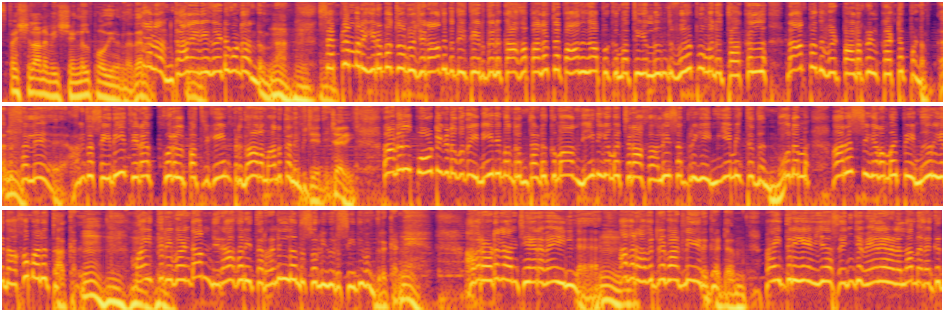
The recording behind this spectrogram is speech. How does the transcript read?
ஸ்பெஷலான விஷயங்கள் போயிருந்தது நான் காலையிலே கேட்டுக்கொண்டிருந்தேன். செப்டம்பர் இருபத்தொன்று ஜனாதிபதி தேர்தலுக்காக பலத்த பாதுகாப்புக்கு மத்தியில் இருந்து வேட்புமனு தாக்கல் நாற்பது வேட்பாளர்கள் கட்டுப்படும் சொல்லி அந்த செய்தி தினக்குரல் பத்திரிகையின் பிரதானமான தலைப்புச் செய்தி சரி. ரணில் போட்டியிடுவதை நீதிமன்றம் தடுக்குமா நீதியமைச்சராக அலி சப்ரியை நியமித்ததன் மூலம் அரசியல் அமைப்பை மீறியதாக மனு தாக்கல் மைத்திரி வேண்டாம் நிராகரித்த ரணில் என்று சொல்லி ஒரு செய்தி வந்திருக்கேன் அவரோட நான் சேரவே இல்லை அவர் அவற்றை பாட்டிலே இருக்கட்டும் மைத்திரி ஐயா செஞ்ச வேலைகள் எல்லாம் எனக்கு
